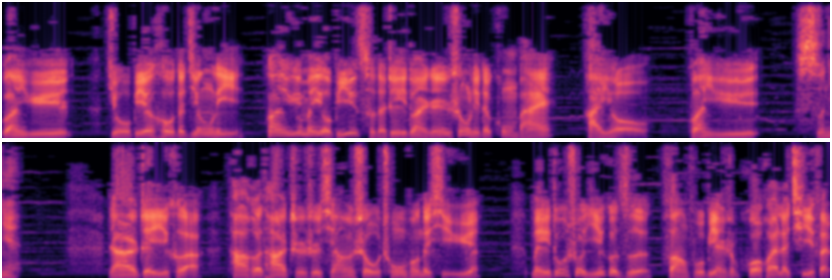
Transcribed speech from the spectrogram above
关于久别后的经历，关于没有彼此的这一段人生里的空白，还有关于思念。然而这一刻，他和他只是享受重逢的喜悦，每多说一个字，仿佛便是破坏了气氛。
